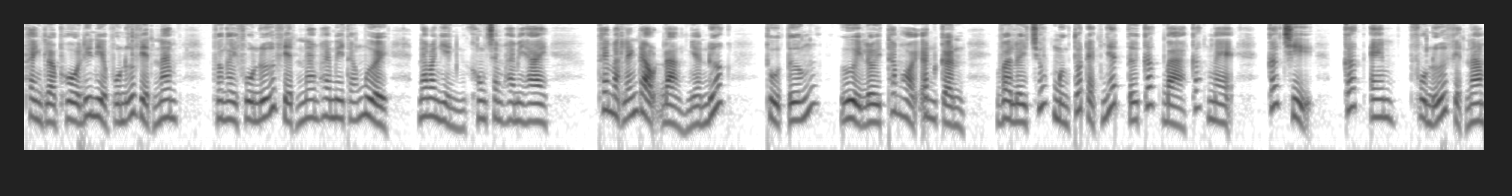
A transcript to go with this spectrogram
thành lập Hội Liên hiệp Phụ nữ Việt Nam và Ngày Phụ nữ Việt Nam 20 tháng 10 năm 2022, thay mặt lãnh đạo Đảng, Nhà nước, Thủ tướng gửi lời thăm hỏi ân cần và lời chúc mừng tốt đẹp nhất tới các bà, các mẹ, các chị, các em phụ nữ Việt Nam.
